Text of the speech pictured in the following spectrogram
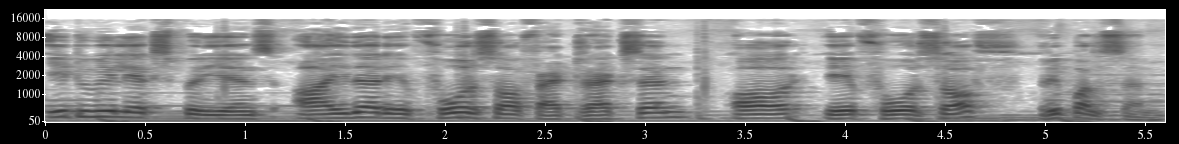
it will experience either a force of attraction or a force of repulsion.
